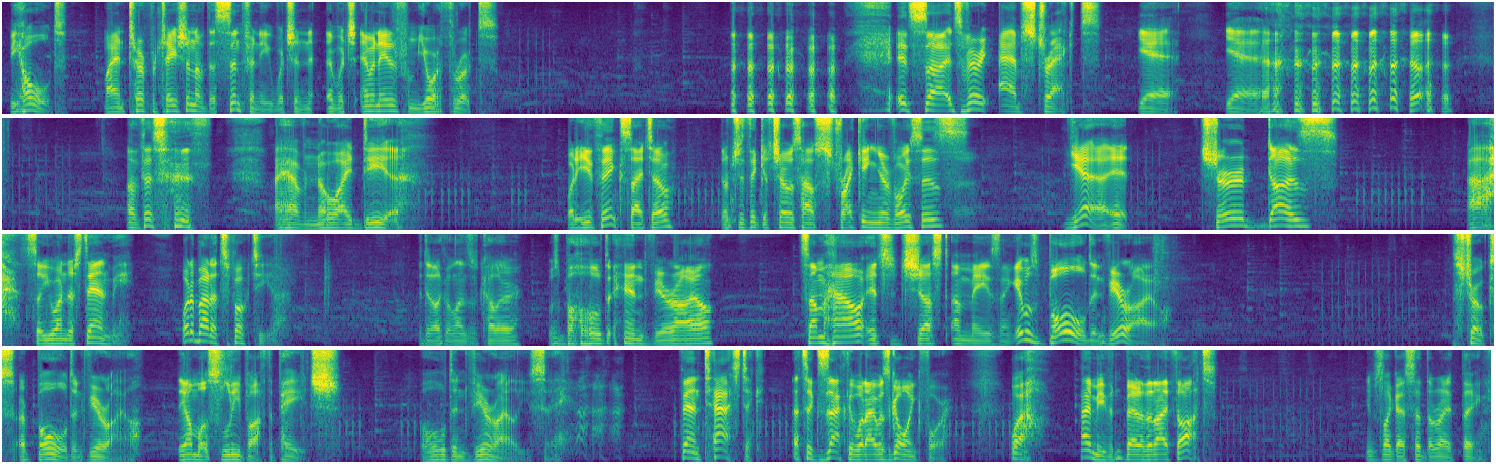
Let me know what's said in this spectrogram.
Behold, my interpretation of the symphony which, in, uh, which emanated from your throat. it's uh, it's very abstract. Yeah, yeah. oh, this is. I have no idea. What do you think, Saito? Don't you think it shows how striking your voice is? Yeah, it sure does. Ah, so you understand me. What about it spoke to you? The delicate lines of color was bold and virile. Somehow, it's just amazing. It was bold and virile. The strokes are bold and virile. They almost leap off the page. Bold and virile, you say? Fantastic. That's exactly what I was going for. Wow, I'm even better than I thought. Seems like I said the right thing.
